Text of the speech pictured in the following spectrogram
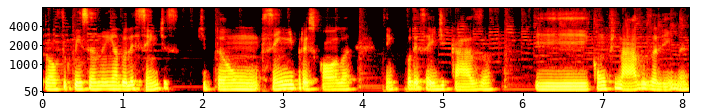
eu fico pensando em adolescentes que estão sem ir para a escola, sem poder sair de casa e confinados ali, né?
